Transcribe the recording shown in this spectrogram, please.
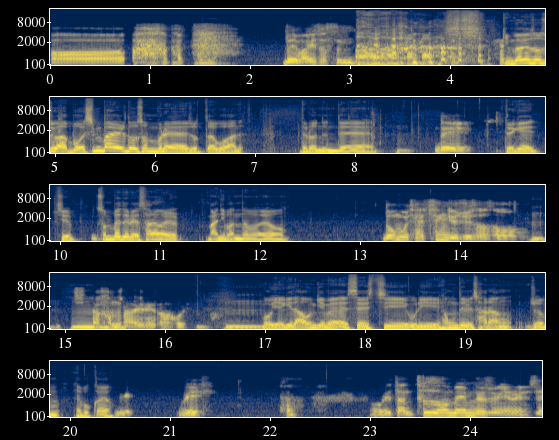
어. 네, 맛있었습니다. 김광현 선수가 뭐 신발도 선물해 줬다고 한- 들었는데 네, 되게 이제 선배들의 사랑을 많이 받나 봐요. 너무 잘 챙겨주셔서 음. 진짜 음. 감사하게 생각하고 있습니다. 음. 뭐 얘기 나온 김에 SSG 우리 형들 자랑 좀 해볼까요? 네. 어, 일단 투수 선배님들 중에는 이제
